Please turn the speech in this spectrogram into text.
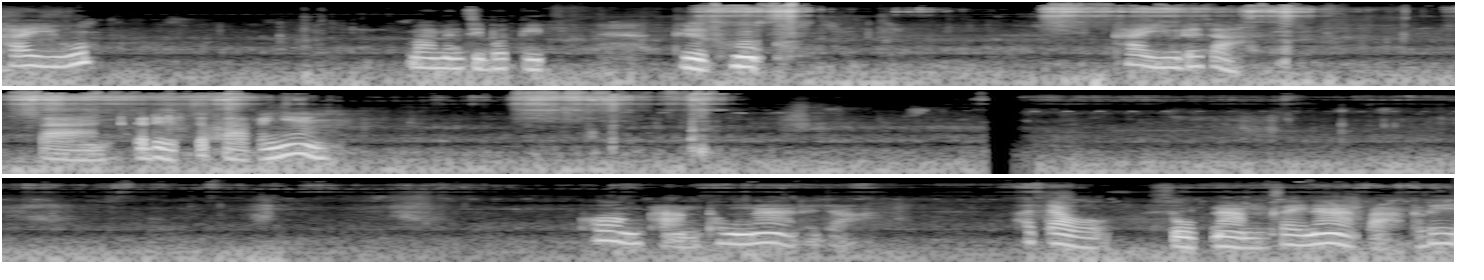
ใครอยู่ว่ามันสิบติดถือเห อะใครอยู่ได้จ้ะปลากระเดิดกับปากระแย่งข้องขางทงหน้าเด้จ้ะพระเจ้าสูบน้ำใส่หน้าปากก็เลย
